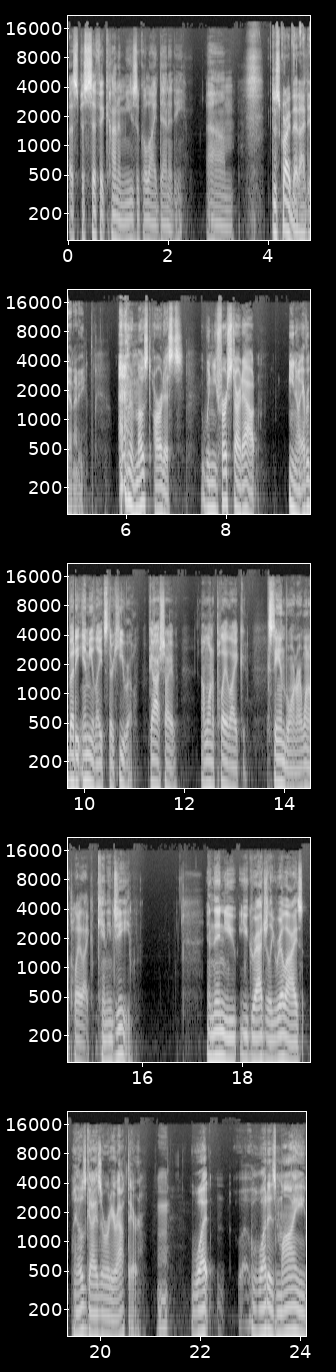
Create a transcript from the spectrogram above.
a specific kind of musical identity. Um, Describe that identity. most artists, when you first start out, you know, everybody emulates their hero. Gosh, I I want to play like Sanborn or I want to play like Kenny G. And then you you gradually realize, well, those guys already are out there. What what is my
